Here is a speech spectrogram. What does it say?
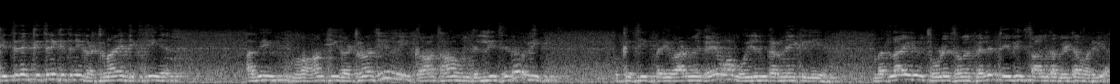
कितने, कितनी कितनी घटनाएँ दिखती है? अभी वहाँ की घटना थी, अभी कहाँ था? हम दिल्ली थे ना अभी। तो किसी परिवार में गए, वहाँ भोजन करने के लिए। बतलाए कि थोड़े समय पहले तेईस साल का बेटा मर गया।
